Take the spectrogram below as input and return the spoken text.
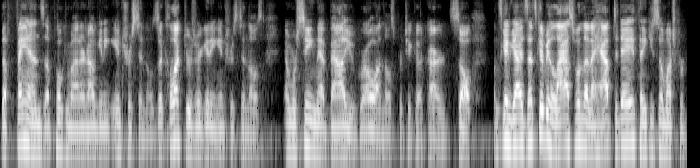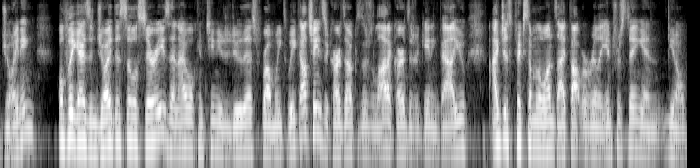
the fans of Pokemon are now getting interest in those. The collectors are getting interest in those, and we're seeing that value grow on those particular cards. So, once again, guys, that's going to be the last one that I have today. Thank you so much for joining. Hopefully, you guys enjoyed this little series, and I will continue to do this from week to week. I'll change the cards out because there's a lot of cards that are gaining value. I just picked some of the ones I thought were really interesting and, you know,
